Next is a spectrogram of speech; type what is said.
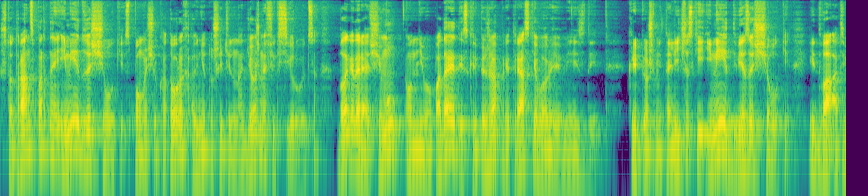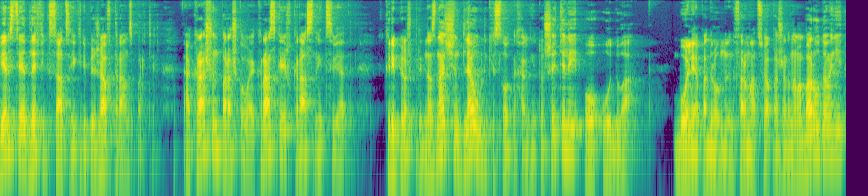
что транспортные имеют защелки, с помощью которых огнетушитель надежно фиксируется, благодаря чему он не выпадает из крепежа при тряске во время езды. Крепеж металлический имеет две защелки и два отверстия для фиксации крепежа в транспорте. Окрашен порошковой краской в красный цвет. Крепеж предназначен для углекислотных огнетушителей ОУ-2. Более подробную информацию о пожарном оборудовании,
